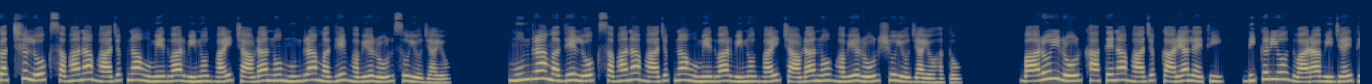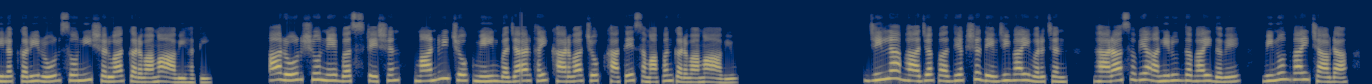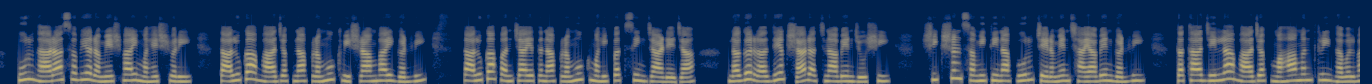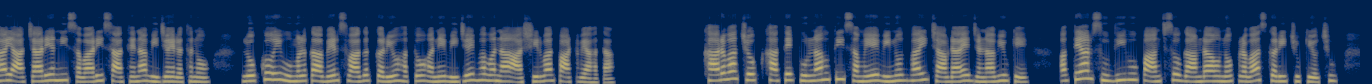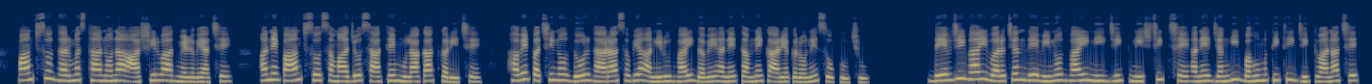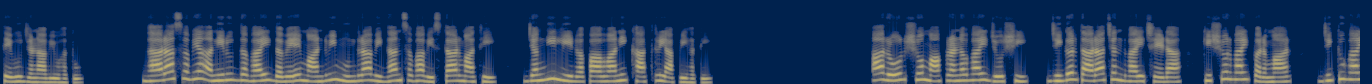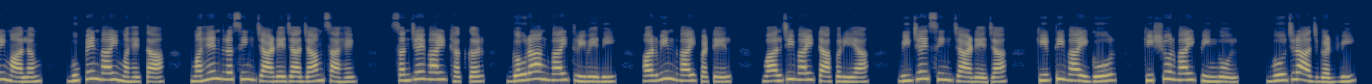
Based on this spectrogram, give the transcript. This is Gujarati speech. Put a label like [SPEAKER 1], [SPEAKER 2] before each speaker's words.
[SPEAKER 1] કચ્છ લોકસભાના ભાજપના ઉમેદવાર વિનોદભાઈ ચાવડાનો મુન્દ્રા મધ્યે ભવ્ય રોડ શો યોજાયો. મુન્દ્રા મધ્યે લોકસભાના ભાજપના ઉમેદવાર વિનોદભાઈ ચાવડાનો ભવ્ય રોડ શો યોજાયો હતો. બારોઈ રોડ ખાતેના ભાજપ કાર્યાલયથી દીકરીઓ દ્વારા વિજય તિલક કરી રોડ શોની શરૂઆત કરવામાં આવી હતી. આ રોડ શોને બસ સ્ટેશન, માંડવી ચોક, મેઇન બજાર થઈ ખારવા ચોક ખાતે સમાપન કરવામાં આવ્યું. જિલ્લા ભાજપ અધ્યક્ષ દેવજીભાઈ વરચંદ, ધારાસભ્ય અનિરુદ્ધભાઈ દવે, વિનોદભાઈ ચાવડા, પૂર્વ ધારાસભ્ય રમેશભાઈ મહેશ્વરી, તાલુકા ભાજપના પ્રમુખ વિશ્રામભાઈ ગઢવી, તાલુકા પંચાયતના પ્રમુખ મહિપતસિંહ જાડેજા, નગર અધ્યક્ષા રચનાબેન જોશી, શિક્ષણ સમિતિના પૂર્વ ચેરમેન છાયાબેન ગઢવી તથા જિલ્લા ભાજપ મહામંત્રી ધવલભાઈ આચાર્યની સવારી સાથેના વિજય રથનો લોકોએ ઉમળકાભેર સ્વાગત કર્યો હતો અને વિજય ભવનના આશીર્વાદ પાઠવ્યા હતા. ખારવા ચોક ખાતે પૂર્ણાહુતિ સમયે વિનોદભાઈ ચાવડાએ જણાવ્યું કે, અત્યાર સુધી હું પાંચસો ગામડાઓનો પ્રવાસ કરી ચૂક્યો છું. પાંચસો ધર્મસ્થાનોના આશીર્વાદ મેળવ્યા છે અને પાંચસો સમાજો સાથે મુલાકાત કરી છે. હવે પછીનો દોર ધારાસભ્ય અનિરુદ્ધભાઈ દવે અને તમને કાર્યકરોને સોંપું છું. દેવજીભાઈ વરચંદે વિનોદભાઈની જીત નિશ્ચિત છે અને જંગી બહુમતીથી જીતવાના છે તેવું જણાવ્યું હતું. ધારાસભ્ય અનિરુદ્ધભાઈ દવેએ માંડવી મુન્દ્રા વિધાનસભા વિસ્તારમાંથી જંગી લીડ અપાવવાની ખાતરી આપી હતી. આ રોડ શોમાં પ્રણવભાઈ જોશી, જીગર તારાચંદભાઈ છેડા, કિશોરભાઈ પરમાર, જીતુભાઈ માલમ, ભૂપેનભાઈ મહેતા महेंद्र सिंह जाडेजा जाम साहेब संजय भाई ठक्कर गौरांग भाई त्रिवेदी अरविंद भाई पटेल वालजी भाई टापरिया, विजय सिंह जाडेजा कीर्ति भाई गोर किशोर भाई पिंगोल, भोजराज गढ़वी,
